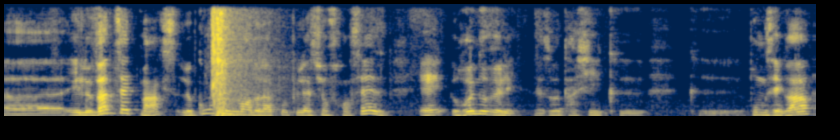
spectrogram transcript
Euh, et le 27 mars, le confinement de la population française est renouvelé. 그래서 다시 그, 그 봉쇄가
